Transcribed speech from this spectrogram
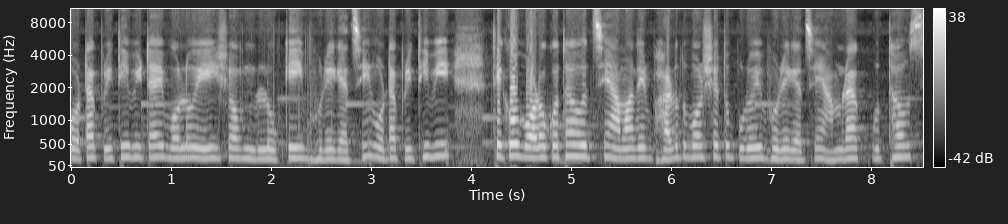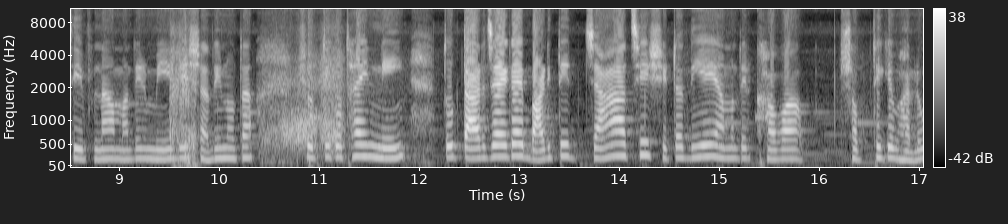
গোটা পৃথিবীটাই বলো এই সব লোকেই ভরে গেছে। গোটা পৃথিবী থেকেও বড় কথা হচ্ছে আমাদের ভারতবর্ষে তো পুরোই ভরে গেছে। আমরা কোথাও সেফ না, আমাদের মেয়েদের স্বাধীনতা সত্যি কোথায় নেই। তো তার জায়গায় বাড়িতে যা আছে সেটা দিয়ে আমাদের খাওয়া সব থেকে ভালো।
